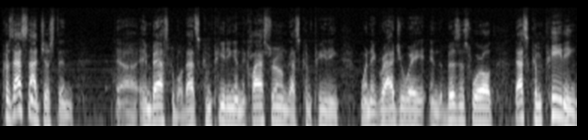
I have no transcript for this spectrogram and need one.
Because that's not just in, uh, in basketball. That's competing in the classroom. That's competing when they graduate in the business world. That's competing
